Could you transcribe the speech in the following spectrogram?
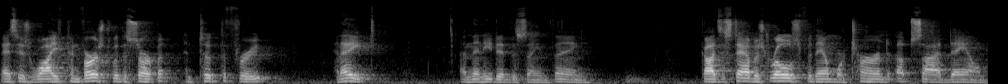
as his wife conversed with the serpent and took the fruit and ate. And then he did the same thing. God's established roles for them were turned upside down.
